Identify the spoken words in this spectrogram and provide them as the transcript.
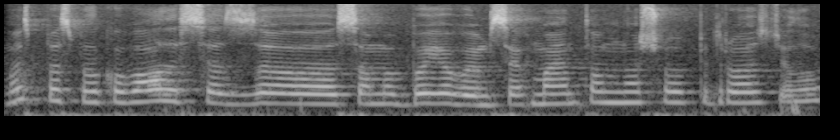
Ми поспілкувалися з е, саме бойовим сегментом нашого підрозділу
